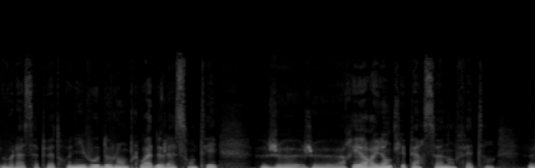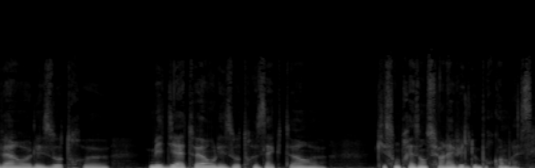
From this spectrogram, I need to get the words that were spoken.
Voilà, ça peut être au niveau de l'emploi, de la santé. Je, réoriente les personnes en fait hein, vers les autres euh, médiateurs ou les autres acteurs euh, qui sont présents sur la ville de Bourg-en-Bresse.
